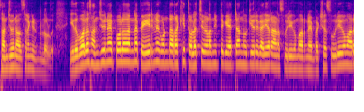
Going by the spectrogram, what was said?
സഞ്ജുവിന് അവസരം കിട്ടുള്ളൂ ഇതുപോലെ സഞ്ജുവിനെ പോലെ തന്നെ പേരിനെ കൊണ്ടിറക്കി തുലച്ചു കളഞ്ഞിട്ട് കയറ്റാൻ നോക്കിയ ഒരു കരിയറാണ് സൂര്യകുമാറിനെ. പക്ഷേ സൂര്യകുമാർ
